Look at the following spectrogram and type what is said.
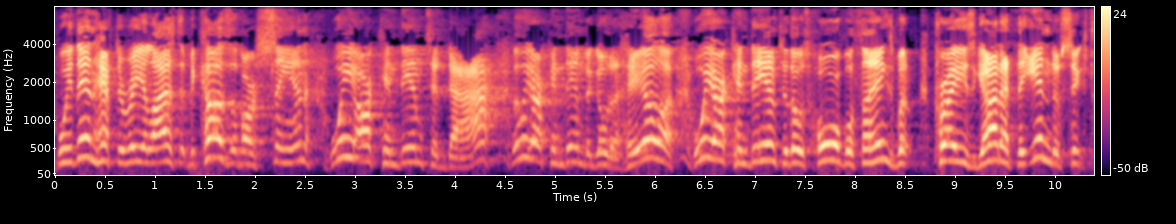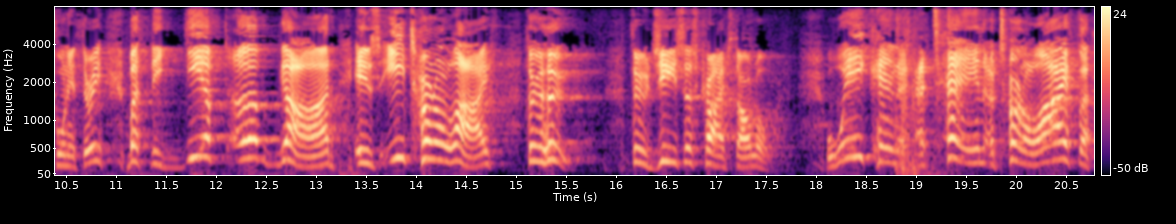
we then have to realize that because of our sin, we are condemned to die, we are condemned to go to hell, we are condemned to those horrible things, but praise God at the end of 623, but the gift of God is eternal life through who? Through Jesus Christ our Lord we can attain eternal life, a,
